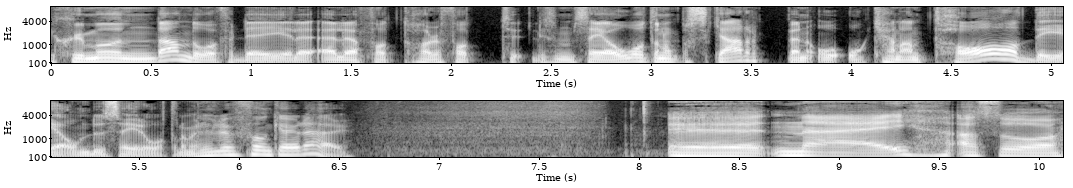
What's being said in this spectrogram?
i skymundan då för dig eller, eller fått, har du fått liksom säga åt honom på skarpen och, och kan han ta det om du säger åt honom? Hur funkar det där? Eh, nej, alltså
